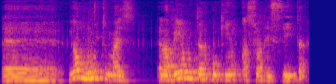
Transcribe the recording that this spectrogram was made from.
é, não muito, mas ela vem aumentando um pouquinho a sua receita.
